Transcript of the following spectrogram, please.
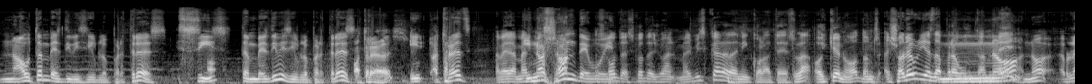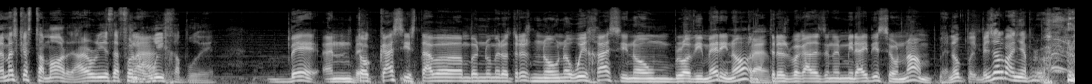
9 també és divisible per 3. 6 també és divisible per 3. O tres. I, o 3. A veure, I no vist- són de 8. Escolta, escolta, Joan, m'has vist cara de Nikola Tesla? Oi que no? Doncs això li hauries de preguntar No, ell. no. El problema és que està mort, ara hauries de fer Clar. una ouija, poder. Bé, en Bé. tot cas, si estava amb el número 3, no una Ouija, sinó un Bloody Mary, no? Clar. Tres vegades en el mirall i dir el seu nom. Bueno, pues vés al bany a provar-ho.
